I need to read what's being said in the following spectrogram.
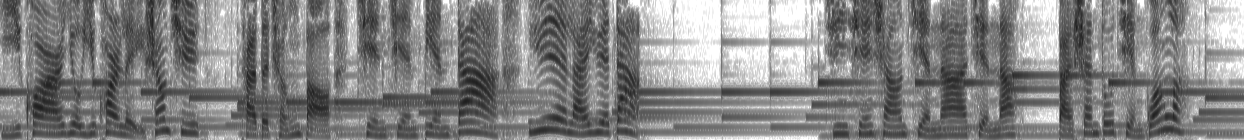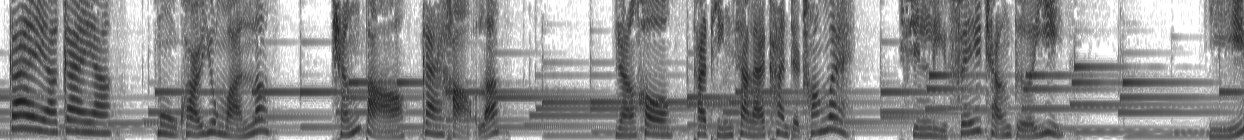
一块又一块垒上去，他的城堡渐渐变大，越来越大。金先生捡呐捡呐，把山都捡光了。盖呀盖呀，木块用完了，城堡盖好了。然后他停下来看着窗外，心里非常得意。咦，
